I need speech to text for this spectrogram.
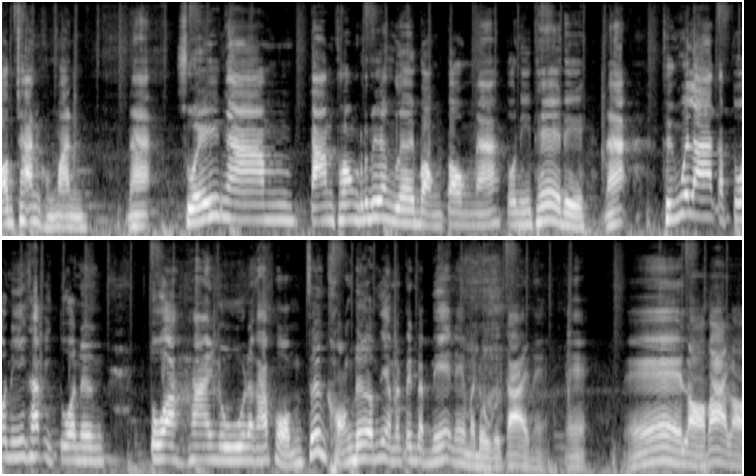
ออปชันของมันนะฮะ สวยงามตามท้องเรื่องเลยบอกตรงนะ ตัวนี้เท่ดีนะ ถึงเวลากับตัวนี้ครับอีกตัวหนึ่งตัวไฮนูนะครับผม ซึ่งของเดิมเนี่ยมันเป็นแบบนี้เนี่ยมาดูใกล้ๆเนี่ยเนี่ย นี่หล่อป่ะหล่อ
